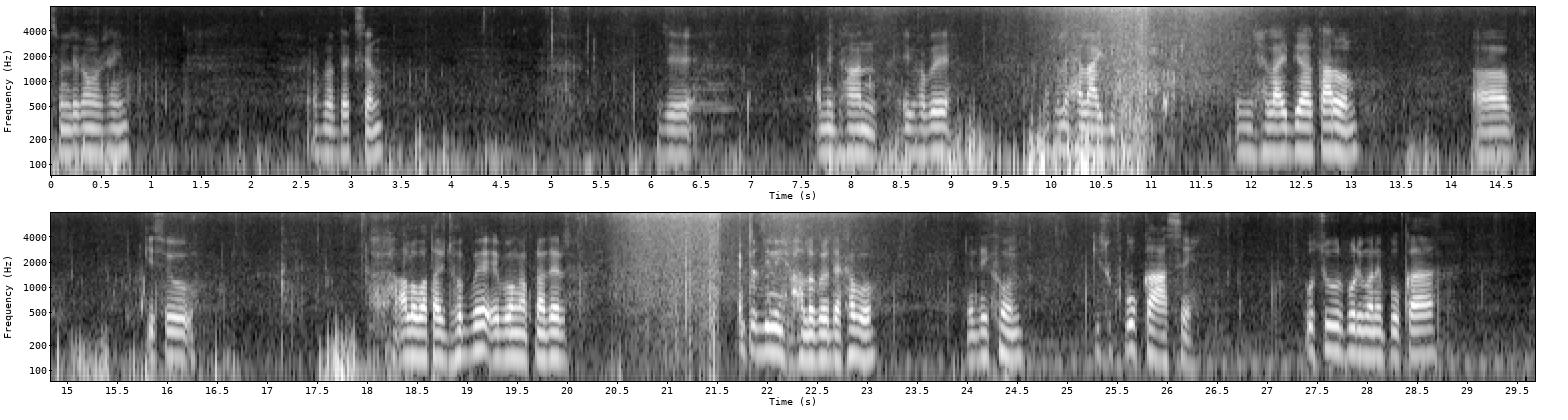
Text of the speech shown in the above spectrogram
বিসমুল্লাহ রহমান রাহিম। আপনারা দেখছেন যে আমি ধান এইভাবে আসলে হেলাই দিচ্ছি। এই হেলাই দেওয়ার কারণ কিছু আলো বাতাস ঢুকবে এবং আপনাদের একটা জিনিস ভালো করে দেখাবো। দেখুন, কিছু পোকা আছে। প্রচুর পরিমাণে পোকা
